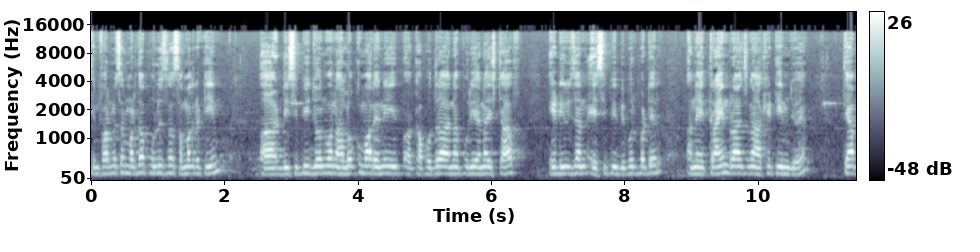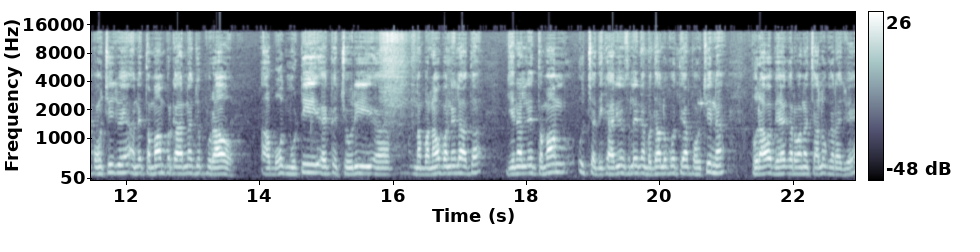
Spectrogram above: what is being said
ઇન્ફોર્મેશન મળતા પોલીસના સમગ્ર team DCP zone one Alok Kumar, એની કાપોદ્રા એના પૂરી એના staff A division ACP Vipul Patel અને ક્રાઇમ બ્રાન્ચના આખી ટીમ જો છે ત્યાં પહોંચી જોઈએ અને તમામ પ્રકારના જો પુરાવો, આ બહુ મોટી એક ચોરીના બનાવ બનેલા હતા, જેના લઈને તમામ ઉચ્ચ અધિકારીઓ લઈને બધા લોકો ત્યાં પહોંચીને પુરાવા ભેગા કરવાના ચાલુ કર્યા જોઈએ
